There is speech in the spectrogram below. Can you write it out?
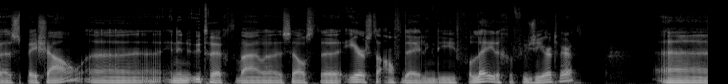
eh, speciaal. En in Utrecht waren we zelfs de eerste afdeling die volledig gefuseerd werd. Eh,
